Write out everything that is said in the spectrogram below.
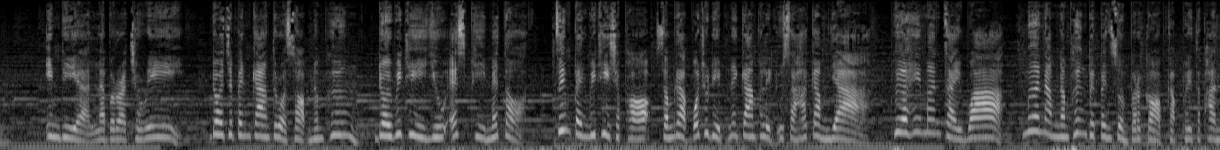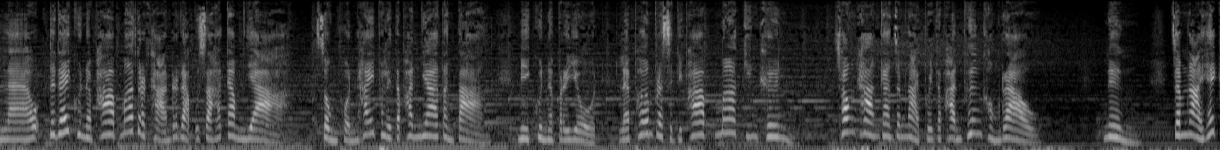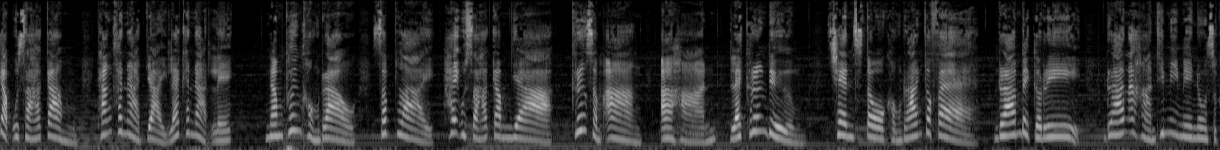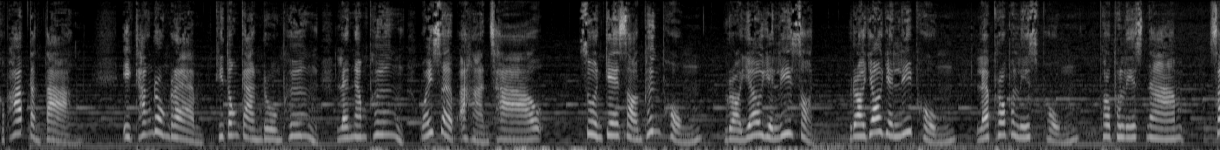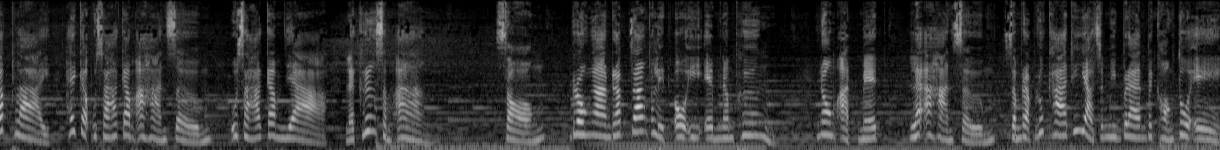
India Laboratory โดยจะเป็นการตรวจสอบน้ำผึ้งโดยวิธี USP Method ซึ่งเป็นวิธีเฉพาะสำหรับวัตถุดิบในการผลิตอุตสาหกรรมยา เพื่อให้มั่นใจว่าเมื่อนำน้ำผึ้งไปเป็นส่วนประกอบกับผลิตภัณฑ์แล้ว จะได้คุณภาพมาตรฐานระดับอุตสาหกรรมยา ส่งผลให้ผลิตภัณฑ์ยาต่างๆ มีคุณประโยชน์ และเพิ่มประสิทธิภาพมากยิ่งขึ้น ช่องทางการจำหน่ายผลิตภัณฑ์ผึ้งของเรา 1. จำหน่ายให้กับอุตสาหกรรม ทั้งขนาดใหญ่และขนาดเล็ก น้ำผึ้งของเราซัพพลายให้อุตสาหกรรมยา เครื่องสำอาง อาหาร และเครื่องดื่ม เชนสโตร์ของร้านกาแฟ ร้านเบเกอรี่ ร้านอาหารที่มีเมนูสุขภาพต่างๆ อีกทั้งโรงแรมที่ต้องการรวงผึ้งและน้ำผึ้งไว้เสิร์ฟอาหารเช้า ส่วนเกสรผึ้งผงรอยัลเยลลี่สดรอยัลเยลลี่ผง และโพรโพลิสผงโพรโพลิสน้ำ ซัพพลายให้กับอุตสาหกรรมอาหารเสริม อุตสาหกรรมยา และเครื่องสำอาง 2. โรงงานรับจ้างผลิต OEM น้ำผึ้งนมอัดเม็ด และอาหารเสริมสำหรับลูกค้าที่อยากจะมีแบรนด์เป็นของตัวเอง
